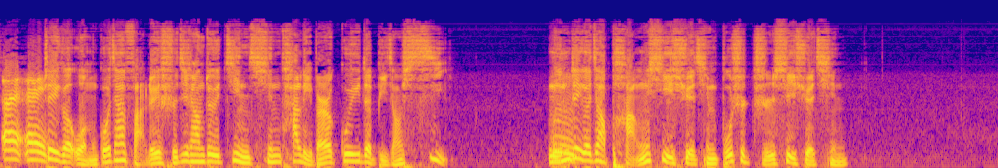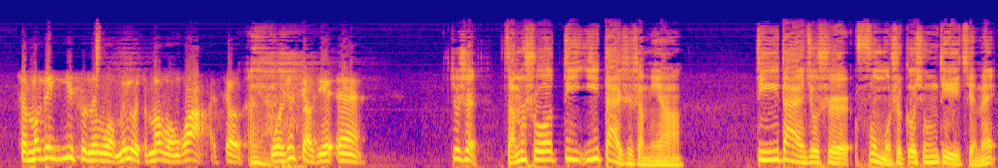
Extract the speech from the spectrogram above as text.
哎哎，这个我们国家法律实际上对近亲它里边规的比较细。您嗯这个叫旁系血亲，不是直系血亲。怎么个意思呢？我们有什么文化，小，哎我是小学，嗯，就是咱们说第一代是什么呀？第一代就是父母是哥兄弟姐妹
